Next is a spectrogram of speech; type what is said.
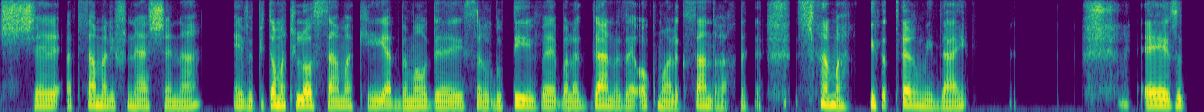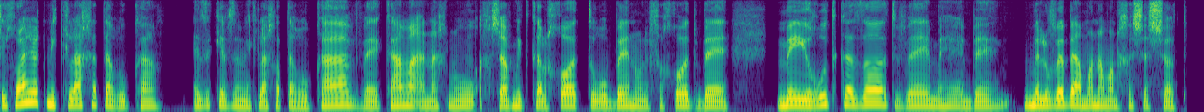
שאת שמה לפני השינה, אה, ופתאום את לא שמה כי את במאוד הישרדותי ובלאגן וזה, או כמו אלכסנדרה, שמה יותר מדי. זאת יכולה להיות מקלחת ארוכה, איזה כיף זה מקלחת ארוכה, וכמה אנחנו עכשיו מתקלחות, רובנו לפחות, במהירות כזאת, ומלווה בהמון המון חששות.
